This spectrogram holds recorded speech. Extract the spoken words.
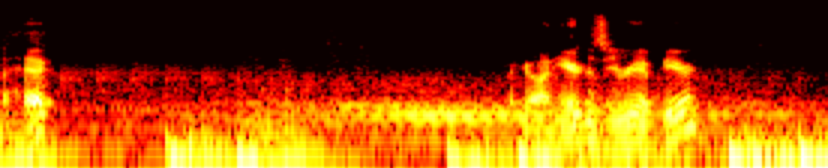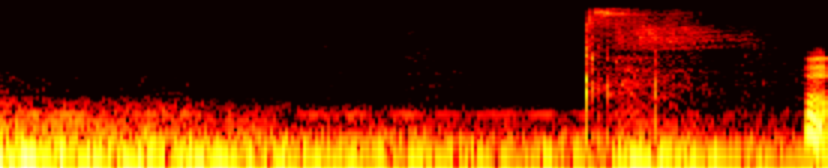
The heck? I go in here, does he reappear? Hmm.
